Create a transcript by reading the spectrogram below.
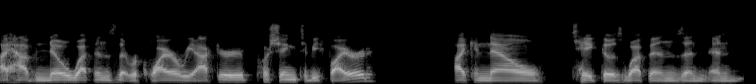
I have no weapons that require reactor pushing to be fired. I can now take those weapons and and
